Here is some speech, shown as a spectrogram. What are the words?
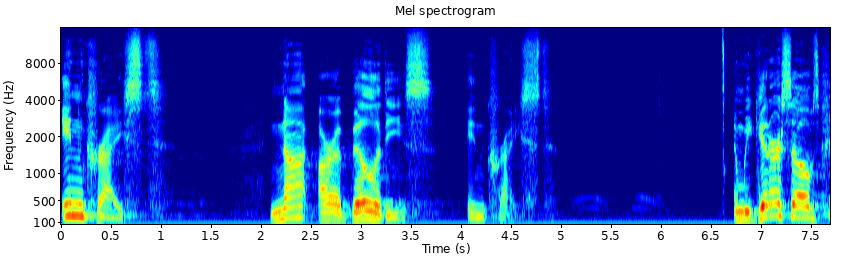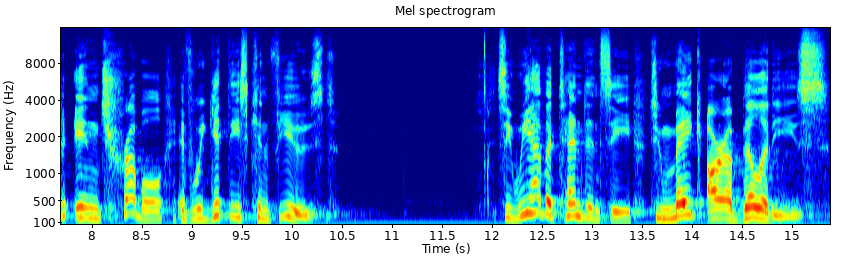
in Christ, not our abilities in Christ. And we get ourselves in trouble if we get these confused. See, we have a tendency to make our abilities,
